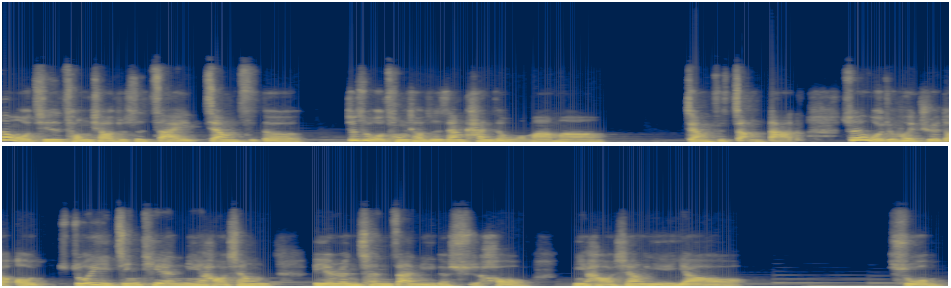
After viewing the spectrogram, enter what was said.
那我其实从小就是在这样子的，就是我从小就是这样看着我妈妈这样子长大的，所以我就会觉得哦，所以今天你好像别人称赞你的时候，你好像也要。说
